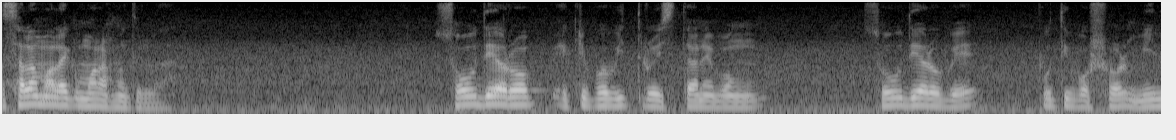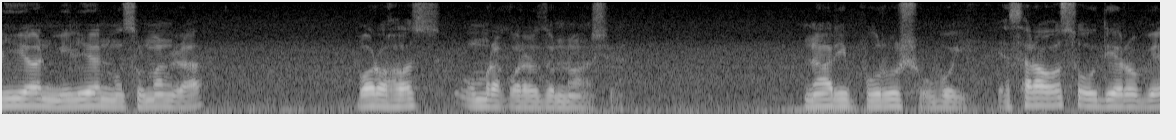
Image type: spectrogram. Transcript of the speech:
আসসালামু আলাইকুম রহমতুল্লাহ সৌদি আরব একটি পবিত্র স্থান এবং সৌদি আরবে প্রতি বছর মিলিয়ন মিলিয়ন মুসলমানরা বড় হজ, উমরা করার জন্য আসে। নারী, পুরুষ, উভয়। এছাড়াও সৌদি আরবে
